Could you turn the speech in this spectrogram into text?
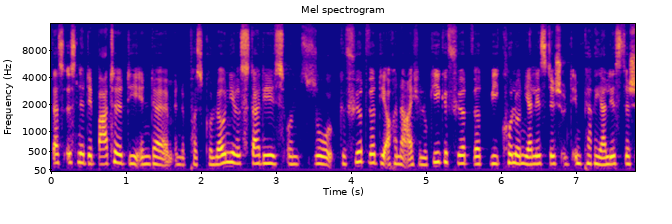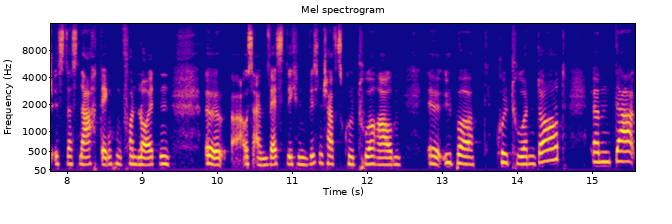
Das ist eine Debatte, die in der, in der Postcolonial Studies und so geführt wird, die auch in der Archäologie geführt wird. Wie kolonialistisch und imperialistisch ist das Nachdenken von Leuten äh, aus einem westlichen Wissenschaftskulturraum äh, über Kulturen dort. Ähm, da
